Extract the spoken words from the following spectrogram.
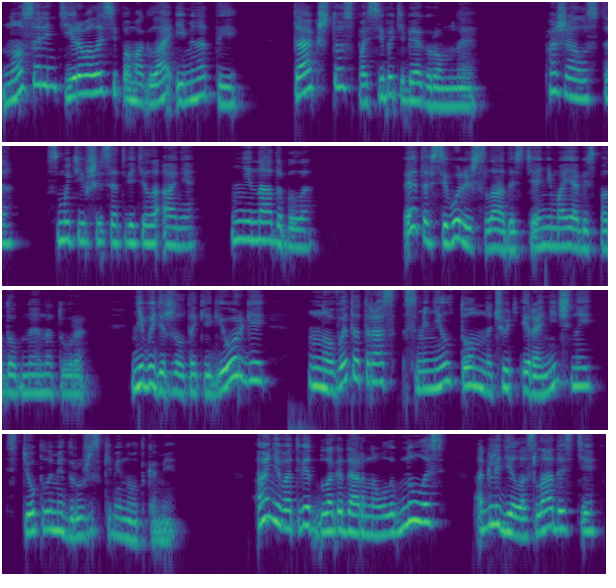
но сориентировалась и помогла именно ты. Так что спасибо тебе огромное». «Пожалуйста», — смутившись, ответила Аня. «Не надо было». «Это всего лишь сладости, а не моя бесподобная натура». Не выдержал таки Георгий, но в этот раз сменил тон на чуть ироничный, с теплыми дружескими нотками. Аня в ответ благодарно улыбнулась, оглядела сладости,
